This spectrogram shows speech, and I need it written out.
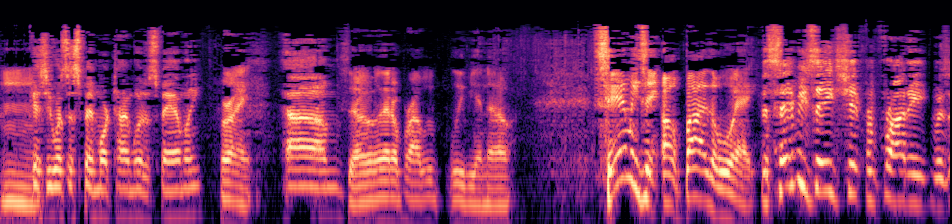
Mm, because he wants to spend more time with his family. right. Um, So that'll probably be a no. Sami Zayn. Oh, by the way, the Sami Zayn shit from Friday was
